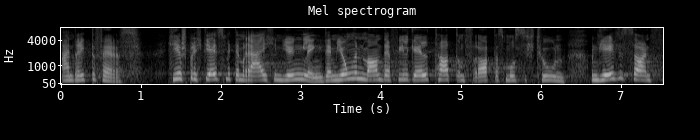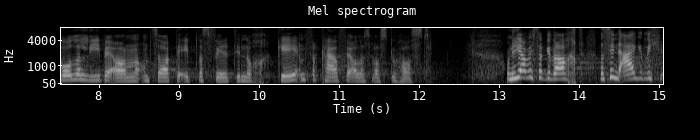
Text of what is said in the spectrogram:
Ein dritter Vers. Hier spricht Jesus mit dem reichen Jüngling, dem jungen Mann, der viel Geld hat und fragt, was muss ich tun? Und Jesus sah ihn voller Liebe an und sagte, etwas fehlt dir noch, geh und verkaufe alles, was du hast. Und ich habe so gedacht, das sind eigentlich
